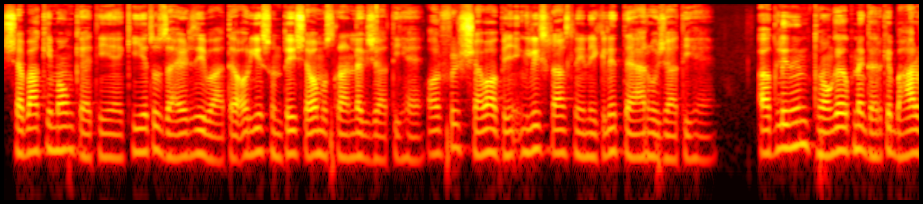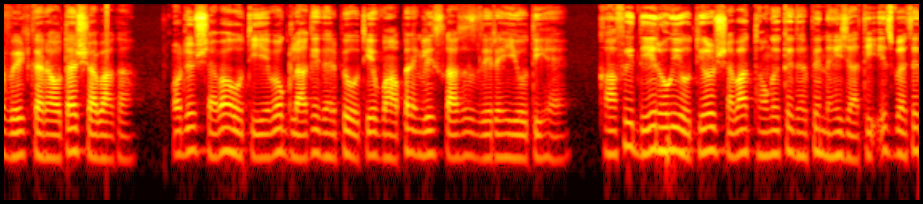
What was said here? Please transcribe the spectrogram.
शबा की मॉम कहती हैं कि ये तो ज़ाहिर सी बात है और ये सुनते ही शबा मुस्कुराने लग जाती है और फिर शबा भी इंग्लिश क्लास लेने के लिए तैयार हो जाती है। अगले दिन थोंगे अपने घर के बाहर वेट कर रहा होता है शबा का और जो शबा होती है वो ग्ला के घर पे होती है, वहाँ पर इंग्लिश क्लासेस दे रही होती है। काफ़ी देर हो गई होती है और शबा थोंगे के घर पे नहीं जाती। इस वजह से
